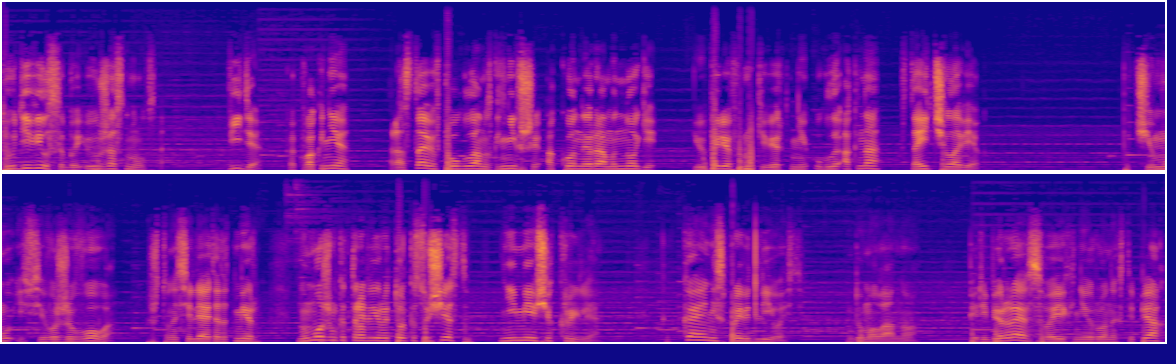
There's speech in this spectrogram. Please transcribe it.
то удивился бы и ужаснулся, видя, как в окне, расставив по углам сгнившие оконные рамы ноги и уперев руки в верхние углы окна, стоит человек. Почему из всего живого, что населяет этот мир, мы можем контролировать только существ, не имеющих крылья? Какая несправедливость, думало оно, перебирая в своих нейронных цепях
